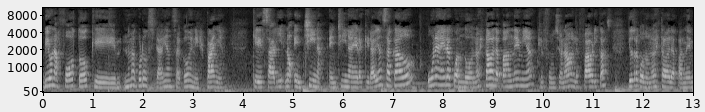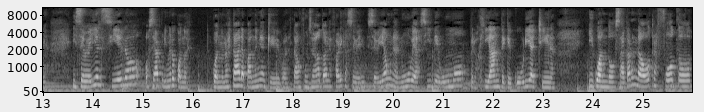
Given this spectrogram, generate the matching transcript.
Vi una foto que no me acuerdo si la habían sacado en España que salía, no, en China, en China era que la habían sacado, una era cuando no estaba la pandemia, que funcionaban las fábricas, y otra cuando no estaba la pandemia. Y se veía el cielo, o sea, primero cuando, cuando no estaba la pandemia, que bueno, estaban funcionando todas las fábricas, se, se veía una nube así de humo, pero gigante, que cubría China. Y cuando sacaron la otra foto,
